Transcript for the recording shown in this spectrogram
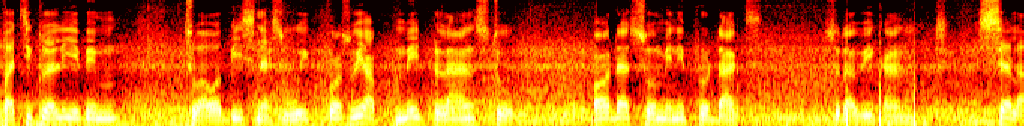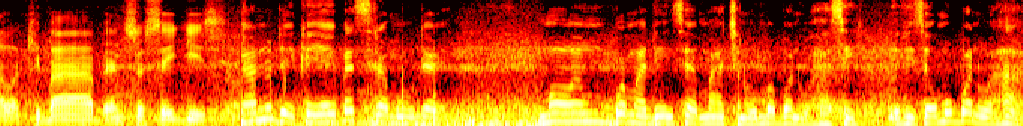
particularly even to our business. We, because we have made plans to order so many products so that we can sell our kebab and sausages. Mo bɔ maden sɛ match no wɔmbɛbɔ no wɔ ha sei. Ɛfiri sɛ ɔmobɔ no wɔ ha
